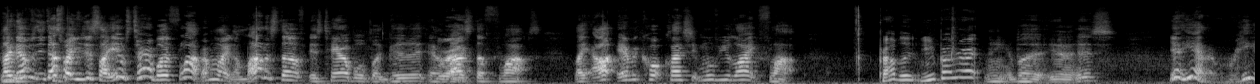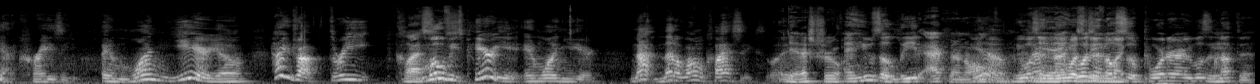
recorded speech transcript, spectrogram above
Like that was. That's why you just like it was terrible. It flopped. I'm like a lot of stuff is terrible but good, and a lot of stuff flops. Like all, every cult classic movie you like flop. Probably you're probably right. But yeah, it's yeah. He had a he got a crazy in one year, yo. How you drop three Classics. movies period in one year? Not let alone classics. Like, Yeah, that's true. And he was a lead actor in all Yeah. of them. He wasn't. Yeah, he he wasn't wasn't, no like- supporter. He wasn't nothing.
